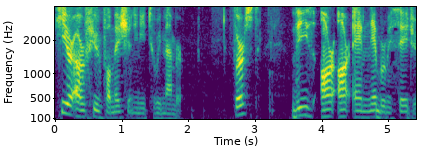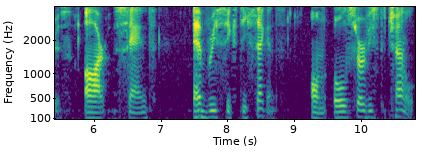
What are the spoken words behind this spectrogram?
Here are a few information you need to remember. First, these RRM neighbor messages are sent every 60 seconds on all serviced channel.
